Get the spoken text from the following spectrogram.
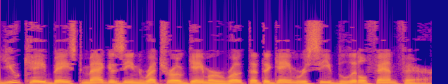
UK-based magazine Retro Gamer wrote that the game received little fanfare.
